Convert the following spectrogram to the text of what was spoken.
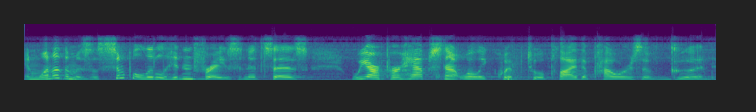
And one of them is a simple little hidden phrase, and it says, We are perhaps not well equipped to apply the powers of good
